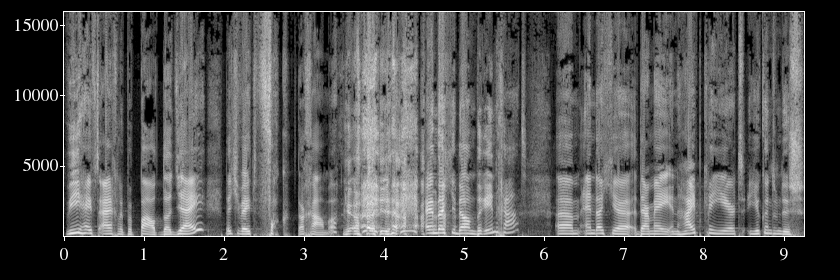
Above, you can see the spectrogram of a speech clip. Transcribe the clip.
wie heeft eigenlijk bepaald dat jij, dat je weet, fuck, daar gaan we. Ja, ja. en dat je dan erin gaat. Ehm, en dat je daarmee een hype creëert. Je kunt hem dus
